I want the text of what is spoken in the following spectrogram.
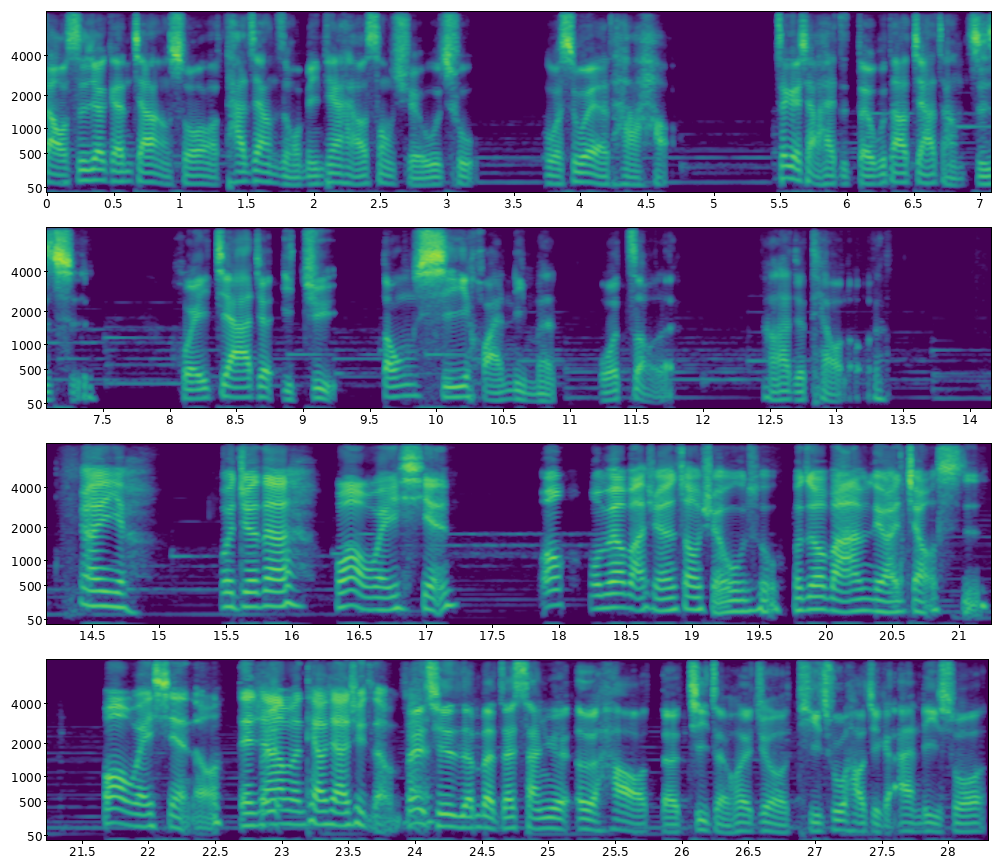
导师就跟家长说：“他这样子，我明天还要送学务处。我是为了他好。”这个小孩子得不到家长支持，回家就一句“东西还你们，我走了”，然后他就跳楼了。哎呀，我觉得我好危险哦！我没有把学生送学务处，我只有把他们留在教室。我好危险哦！等一下他们跳下去怎么办？所以，其实人本在三月二号的记者会就提出好几个案例说。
